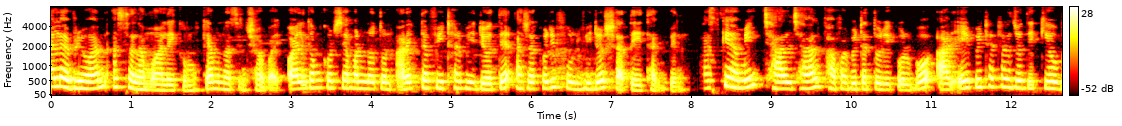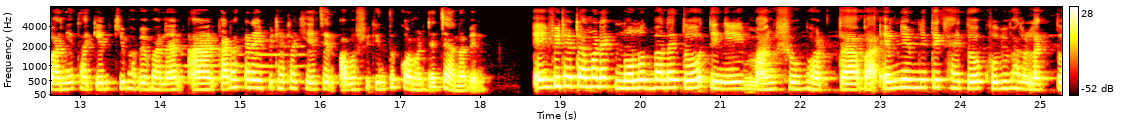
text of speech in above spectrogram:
হ্যালো এভরিওয়ান আসসালামু আলাইকুম। কেমন আছেন সবাই? ওয়েলকাম করছি আমার নতুন আরেকটা পিঠার ভিডিওতে। আশা করি ফুল ভিডিওর সাথেই থাকবেন। আজকে আমি ঝাল ঝাল ভাপা পিঠা তৈরি করব। আর এই পিঠাটা যদি কেউ বানিয়ে থাকেন, কীভাবে বানান আর কারা কারা এই পিঠাটা খেয়েছেন, অবশ্যই কিন্তু কমেন্টে জানাবেন। এই পিঠাটা আমার এক ননদ বানাইতো। তিনি মাংস, ভর্তা বা এমনি এমনিতে খাইতো, খুবই ভালো লাগতো।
